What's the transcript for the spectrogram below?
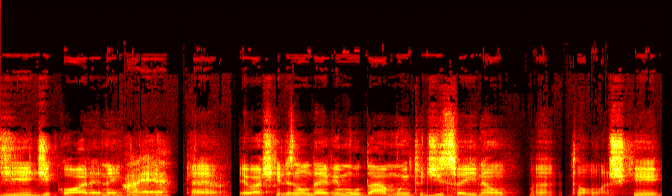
de, de Core, né? Então, ah, é? É. Eu acho que eles não devem mudar muito disso aí, não. Né? Então, acho que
